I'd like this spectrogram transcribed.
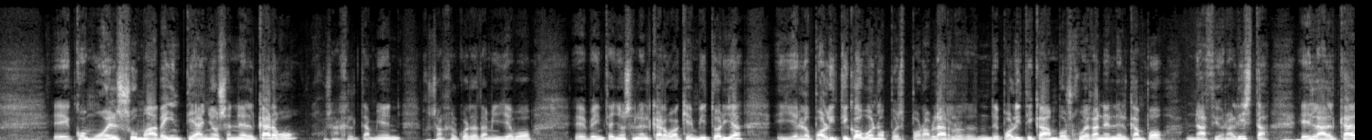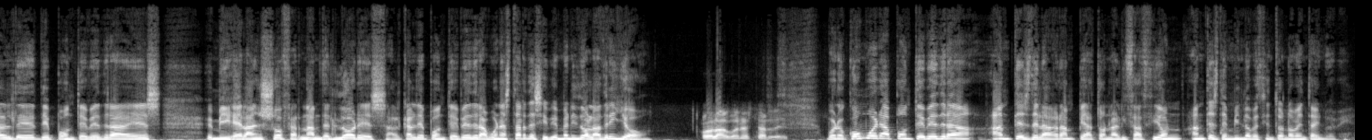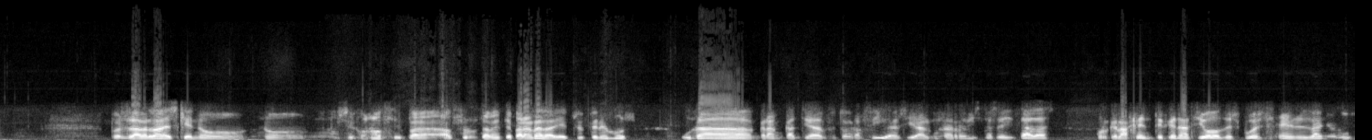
eh, como él suma 20 años en el cargo, José Ángel también, José Ángel Cuerda también llevó 20 eh, años en el cargo aquí en Vitoria y en lo político, bueno, pues por hablar de política ambos juegan en el campo nacionalista. El alcalde de Pontevedra es Miguel Anso Fernández Lores, alcalde de Pontevedra. Buenas tardes y bienvenido a Ladrillo. Hola, buenas tardes. Bueno, ¿cómo era Pontevedra antes de la gran peatonalización, antes de 1999? Pues la verdad es que no, no, se conoce absolutamente para nada. De hecho, tenemos una gran cantidad de fotografías y algunas revistas editadas porque la gente que nació después en el año 2000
